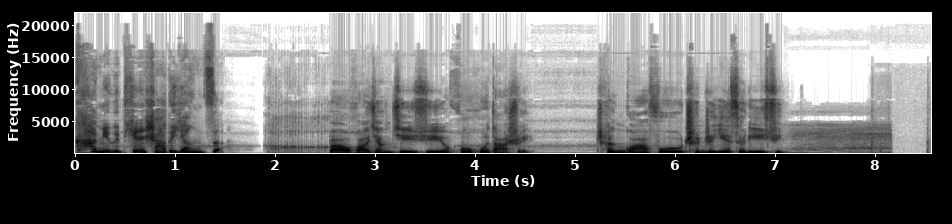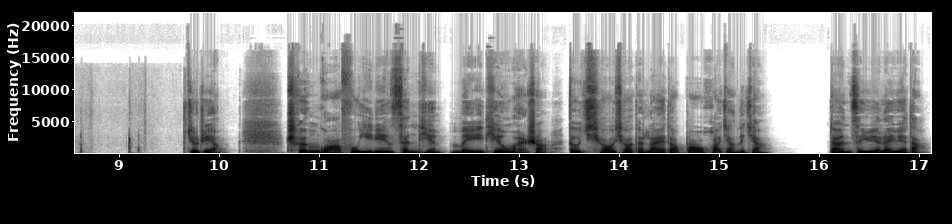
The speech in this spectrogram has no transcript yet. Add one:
看你那天杀的样子。”包画匠继续呼呼大睡。陈寡妇趁着夜色离去。就这样，陈寡妇一连三天，每天晚上都悄悄的来到包画匠的家，胆子越来越大，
